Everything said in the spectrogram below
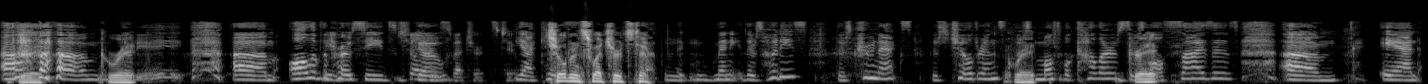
Um, Great. 38. Um, all of the We have proceeds go. Children's sweatshirts too. Yeah, kids. Children's sweatshirts too. Yeah, many. There's hoodies, there's crew necks, there's children's, Great. there's multiple colors, Great. there's all sizes, um, and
